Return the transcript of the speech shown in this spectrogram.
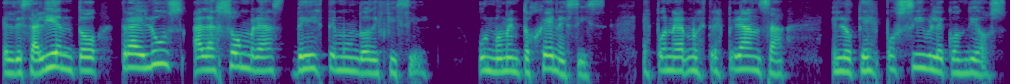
el desaliento trae luz a las sombras de este mundo difícil. Un momento génesis es poner nuestra esperanza en lo que es posible con Dios.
